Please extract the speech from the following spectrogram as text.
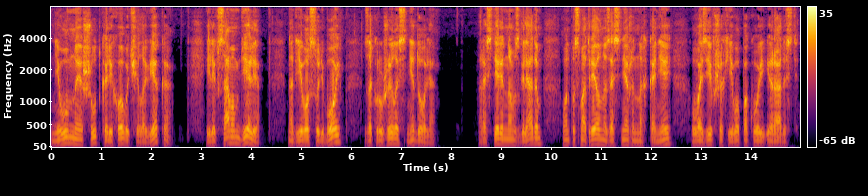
Неумная шутка лихого человека или в самом деле над его судьбой закружилась недоля? Растерянным взглядом Он посмотрел на заснеженных коней, увозивших его покой и радость.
